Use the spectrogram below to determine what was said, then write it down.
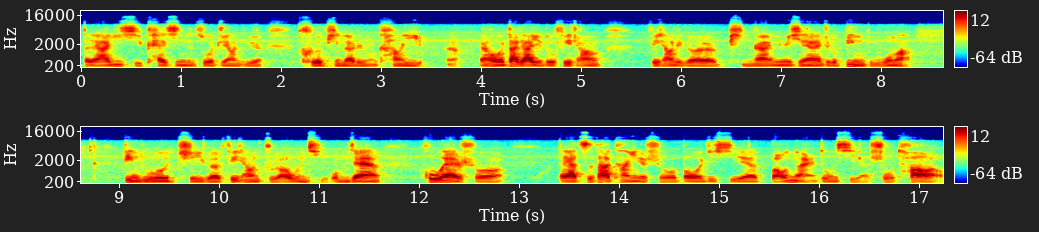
大家一起开心的做这样去和平的这种抗议，嗯，然后大家也都非常非常这个平安，因为现在这个病毒嘛，病毒是一个非常主要问题。我们在户外的时候。大家自发抗议的时候，包括这些保暖的东西，手套，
